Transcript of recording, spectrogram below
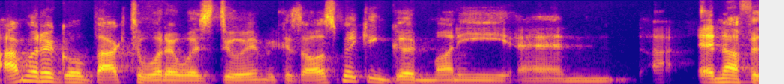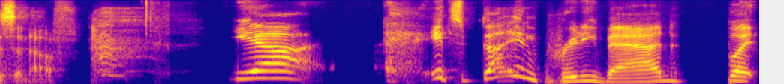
I'm going to go back to what I was doing because I was making good money and uh, enough is enough. yeah, it's gotten pretty bad. But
